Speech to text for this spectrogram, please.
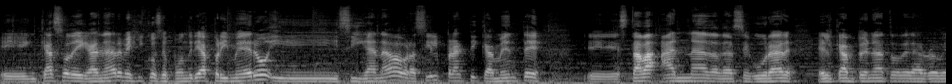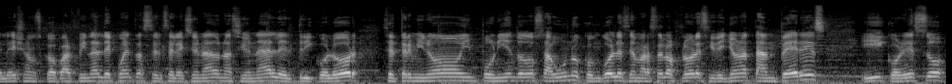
eh, en caso de ganar México se pondría primero y si ganaba Brasil prácticamente eh, estaba a nada de asegurar el campeonato de la Revelations Cup. Al final de cuentas, el seleccionado nacional, el tricolor, se terminó imponiendo 2 a 1 con goles de Marcelo Flores y de Jonathan Pérez. Y con eso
